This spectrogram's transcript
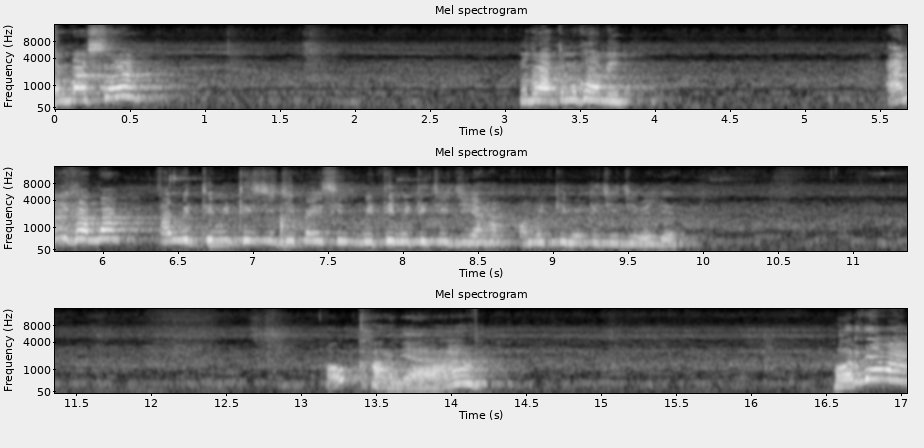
ਚਲ ਬਸ। ਰਾਤ ਨੂੰ ਖਾ ਲਈ। ਆ ਨਹੀਂ ਖਾਂਦਾ ਆ ਮਿੱਠੀ ਮਿੱਠੀ ਚੀਜ਼ੀ ਪਈ ਸੀ। ਮਿੱਠੀ ਮਿੱਠੀ ਚੀਜ਼ੀ ਆ। ਆ ਮਿੱਠੀ ਮਿੱਠੀ ਚੀਜ਼ੀ ਪਈ ਹੈ ਉਹ ਖਾ ਗਿਆ ਹੋਰ ਦੇਵਾਂ?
